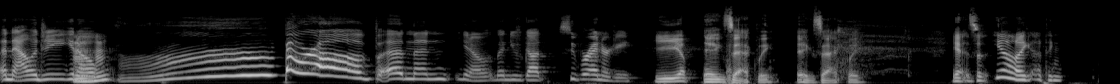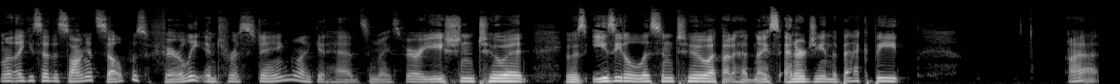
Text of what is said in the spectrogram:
analogy, you know, mm-hmm. power up, and then you know, then you've got super energy. Yep, exactly, exactly. Yeah, so yeah, like I think, like you said, the song itself was fairly interesting. Like it had some nice variation to it. It was easy to listen to. I thought it had nice energy in the backbeat. I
